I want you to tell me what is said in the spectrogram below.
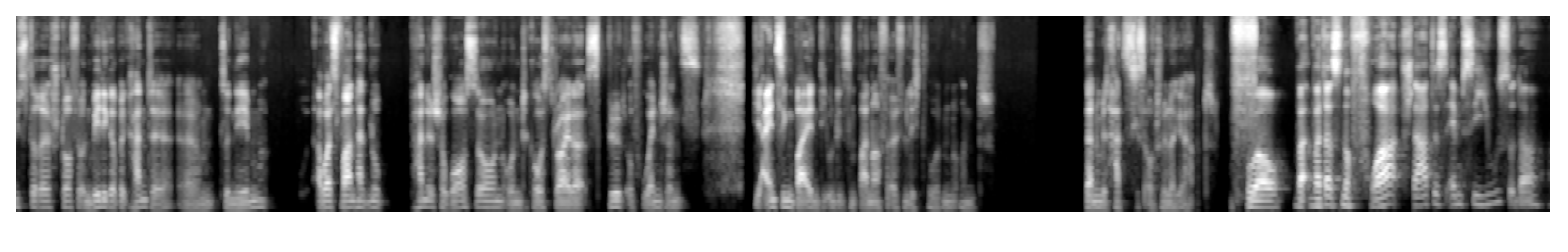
düstere Stoffe und weniger bekannte ähm, zu nehmen. Aber es waren halt nur Punisher Warzone und Ghost Rider Spirit of Vengeance. Die einzigen beiden, die unter diesem Banner veröffentlicht wurden. Und damit hat es auch schon wieder gehabt. Wow. War, war das noch vor Start des MCUs oder?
